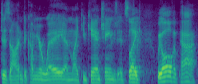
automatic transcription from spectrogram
designed to come your way and like you can't change it's like we all have a path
